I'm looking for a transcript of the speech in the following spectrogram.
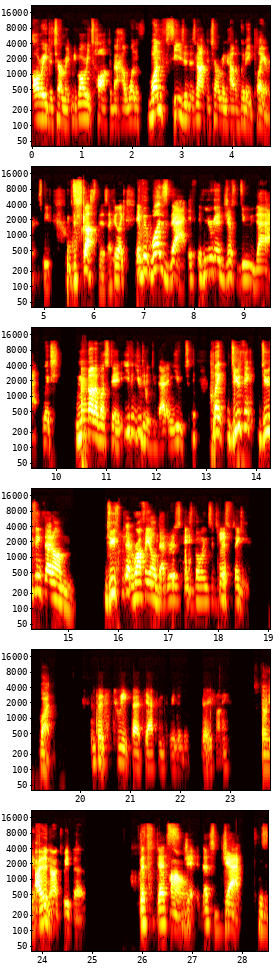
already determined, we've already talked about how one one season does not determine how good a player is. We've we've discussed this. I feel like if it was that, if, if we were gonna just do that, which none of us did, even you didn't do that, and you like, do you think do you think that um do you think that Rafael Devers is going to just like what? This tweet that Jackson tweeted is very funny. Oh, yeah, I did not tweet that. That's that's Oh. Ja- that's Jack. He's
